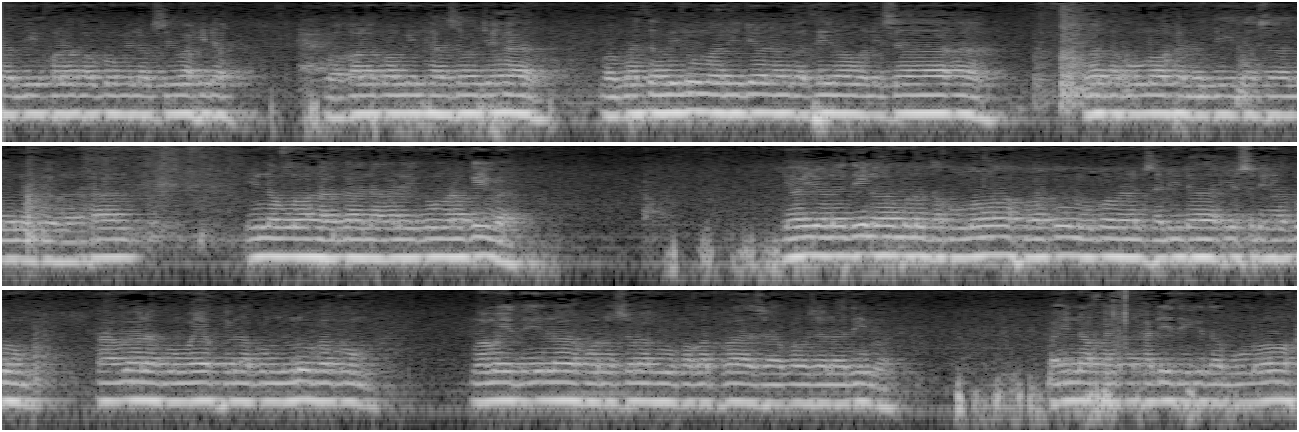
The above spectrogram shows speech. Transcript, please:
الذي خلقكم من نفس واحدة وخلق منها زوجها وبث منهما رجالا كثيرا ونساء واتقوا الله الذي تسألون به الأرحام إن الله كان عليكم رقيبا يا أيها الذين آمنوا اتقوا الله وقولوا قولا سديدا يصلح لكم أعمالكم ويغفر لكم ذنوبكم ومن يطع الله ورسوله فقد فاز فوزا عظيما فإن خير الحديث كتاب الله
